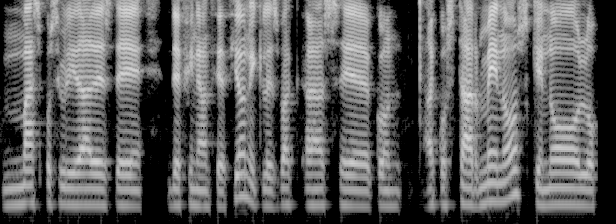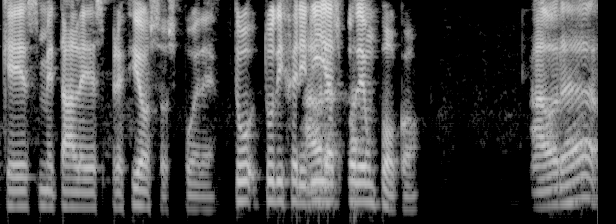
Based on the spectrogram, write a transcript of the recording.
más posibilidades de, financiación y que les va a, costar menos que no lo que es metales preciosos puede. ¿Tú, tú diferirías puede un poco? Ahora,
